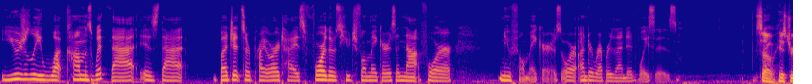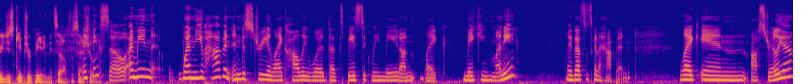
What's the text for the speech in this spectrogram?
usually, what comes with that is that budgets are prioritized for those huge filmmakers and not for new filmmakers or underrepresented voices. So history just keeps repeating itself, essentially. I think so. I mean, when you have an industry like Hollywood that's basically made on like making money, like that's what's going to happen. Like in Australia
